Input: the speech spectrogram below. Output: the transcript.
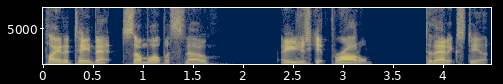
playing a team that somewhat with snow, and you just get throttled to that extent?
